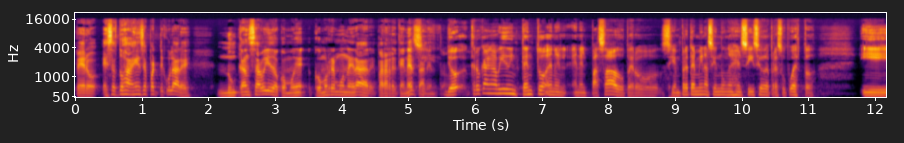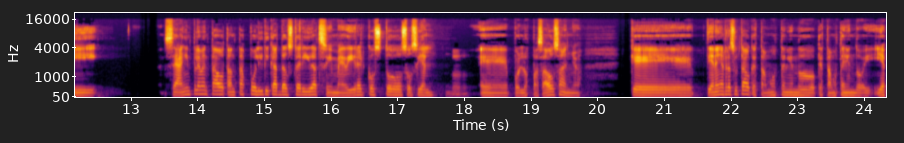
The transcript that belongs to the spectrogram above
pero esas dos agencias particulares nunca han sabido cómo, cómo remunerar para retener talento. Yo creo que han habido intentos en el, en el pasado, pero siempre termina siendo un ejercicio de presupuesto. Y se han implementado tantas políticas de austeridad sin medir el costo social eh, por los pasados años que tienen el resultado que estamos teniendo, que estamos teniendo hoy. Y es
